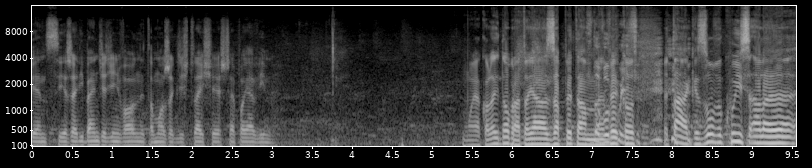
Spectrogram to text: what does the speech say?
więc jeżeli będzie dzień wolny, to może gdzieś tutaj się jeszcze pojawimy. Moja kolej? Dobra, to ja zapytam. Znowu quiz. Tak, znowu quiz, ale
